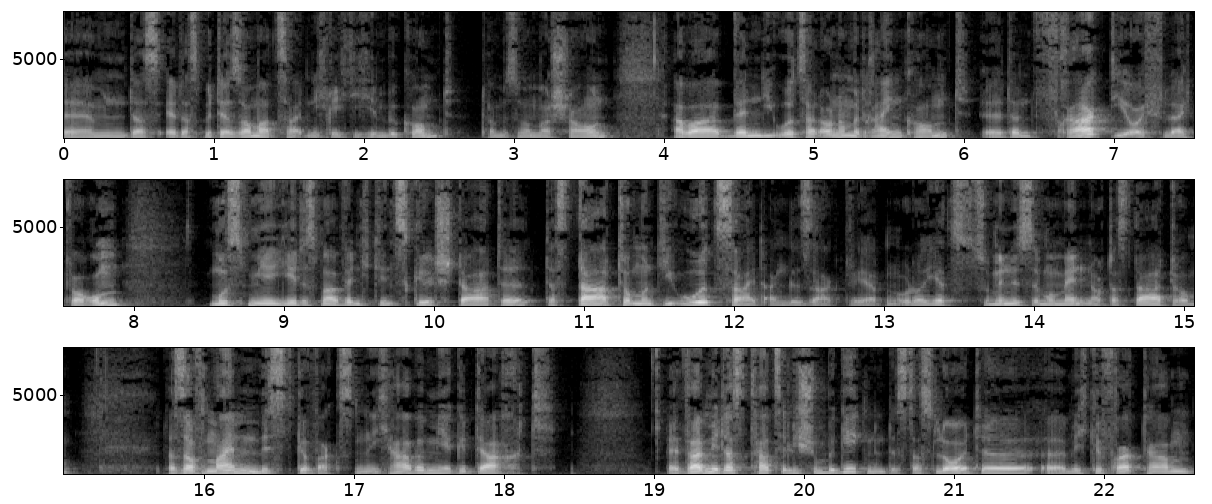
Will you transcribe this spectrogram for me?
ähm, dass er das mit der Sommerzeit nicht richtig hinbekommt. Da müssen wir mal schauen. Aber wenn die Uhrzeit auch noch mit reinkommt, äh, dann fragt ihr euch vielleicht, warum muss mir jedes Mal, wenn ich den Skill starte, das Datum und die Uhrzeit angesagt werden. Oder jetzt zumindest im Moment noch das Datum. Das ist auf meinem Mist gewachsen. Ich habe mir gedacht, weil mir das tatsächlich schon begegnet ist, dass Leute äh, mich gefragt haben,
